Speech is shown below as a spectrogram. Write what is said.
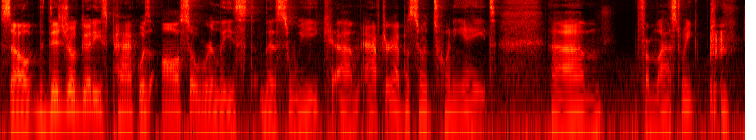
So, the digital goodies pack was also released this week um, after episode 28 um, from last week.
